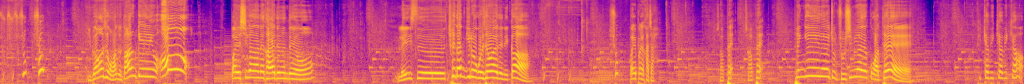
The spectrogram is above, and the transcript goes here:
슉슉슉슉 입양하세요가 완전 다른 게임. 어! 빨리 시간 안에 가야 되는데요. 레이스 최단 기록을 세워야 되니까. 슉 빨리빨리 가자 저 앞에 펭귄을 좀 조심해야 될 것 같아. 비켜 비켜 비켜.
